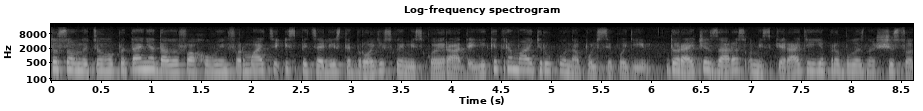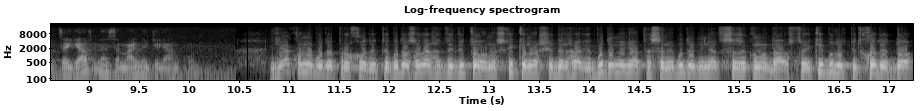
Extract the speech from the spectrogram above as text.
Стосовно цього питання дали фахову інформацію і спеціалісти Бродівської міської ради, які тримають руку на пульсі подій. До речі, зараз у міській раді є приблизно 600 заяв на земельну ділянку. Як воно буде проходити, буде залежати від того, наскільки в нашій державі буде мінятися, не буде мінятися законодавство, які будуть підходи до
